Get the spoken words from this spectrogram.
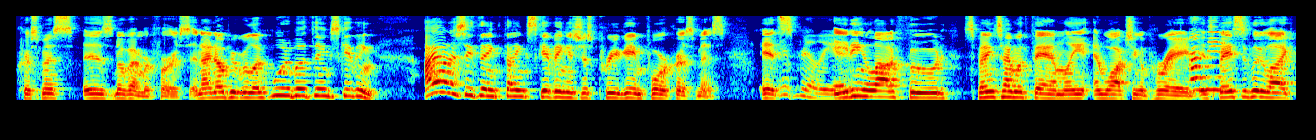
Christmas is November 1st. And I know people are like, what about Thanksgiving? I honestly think Thanksgiving is just pregame for Christmas. It's It really is. eating a lot of food, spending time with family, and watching a parade. I it's mean, basically like,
